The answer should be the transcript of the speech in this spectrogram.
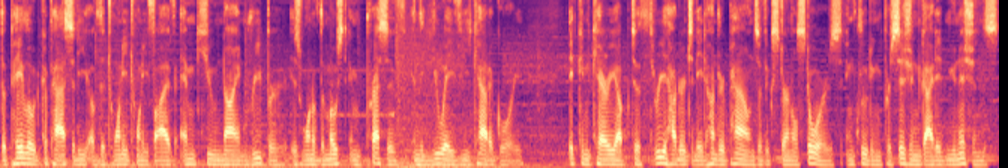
The payload capacity of the 2025 MQ-9 Reaper is one of the most impressive in the UAV category, it can carry up to 300 to 800 pounds of external stores, including precision-guided munitions.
